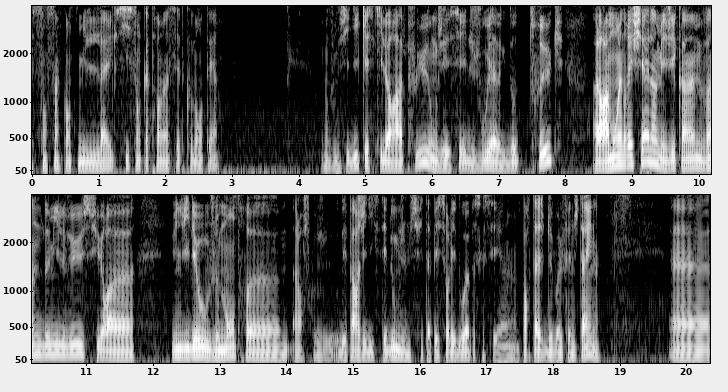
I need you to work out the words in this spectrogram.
150 euh, 000 likes, 687 commentaires. Donc je me suis dit, qu'est-ce qui leur a plu? Donc j'ai essayé de jouer avec d'autres trucs. Alors à moindre échelle, hein, mais j'ai quand même 22 000 vues sur euh, une vidéo où je montre... Euh, alors au départ j'ai dit que c'était Doom, je me suis fait taper sur les doigts parce que c'est un portage de Wolfenstein. Euh,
